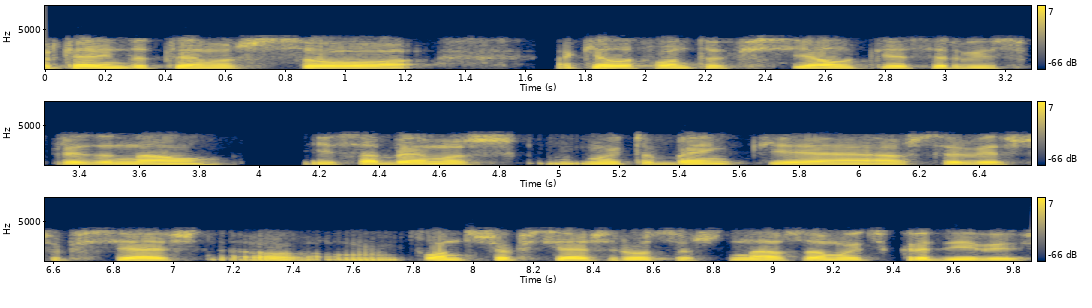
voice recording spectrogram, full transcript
porque ainda temos só aquela fonte oficial, que é serviço prisional, e sabemos muito bem que os serviços oficiais, fontes oficiais russas, não são muito credíveis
